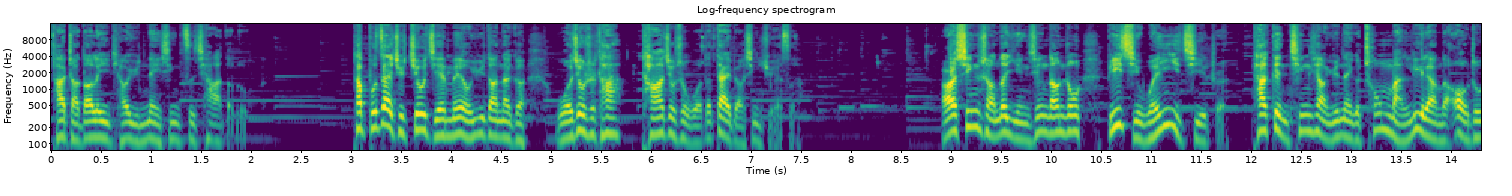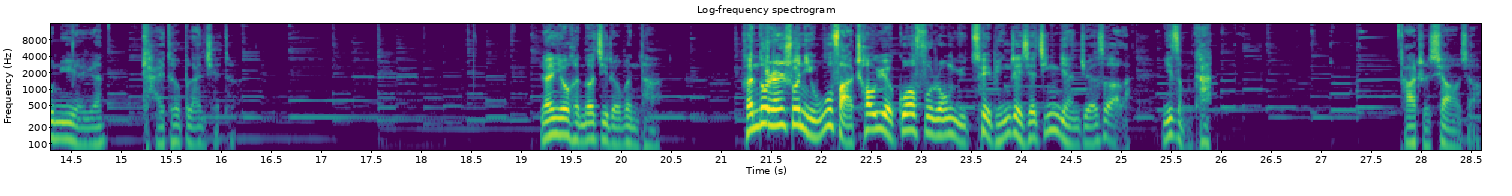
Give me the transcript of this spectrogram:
他找到了一条与内心自洽的路。他不再去纠结没有遇到那个我就是他，他就是我的代表性角色。而欣赏的影星当中，比起文艺气质，他更倾向于那个充满力量的澳洲女演员凯特·布兰切特。人有很多记者问他，很多人说你无法超越郭芙蓉与翠萍这些经典角色了，你怎么看？他只笑笑，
